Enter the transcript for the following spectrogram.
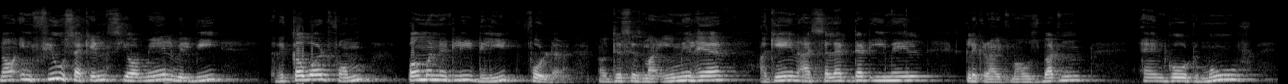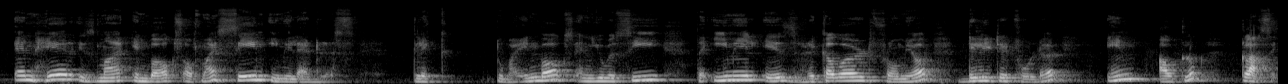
Now in few seconds, your mail will be recovered from permanently delete folder. Now this is my email here. Again, I select that email, click right mouse button and go to move. And here is my inbox of my same email address. Click to my inbox and you will see the email is recovered from your deleted folder in Outlook Classic.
